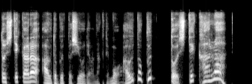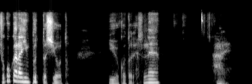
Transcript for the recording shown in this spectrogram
トしてからアウトプットしようではなくても、アウトプットしてから、そこからインプットしようということですね。はい。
